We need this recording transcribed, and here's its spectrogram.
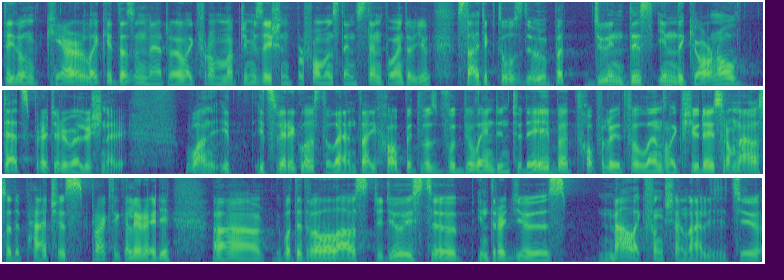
they don't care. Like it doesn't matter like from optimization performance standpoint of view. Static tools do, but doing this in the kernel, that's pretty revolutionary. One, it, it's very close to land. I hope it was, would be landing today, but hopefully it will land like a few days from now, so the patch is practically ready. Uh, what it will allow us to do is to introduce malloc functionality to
